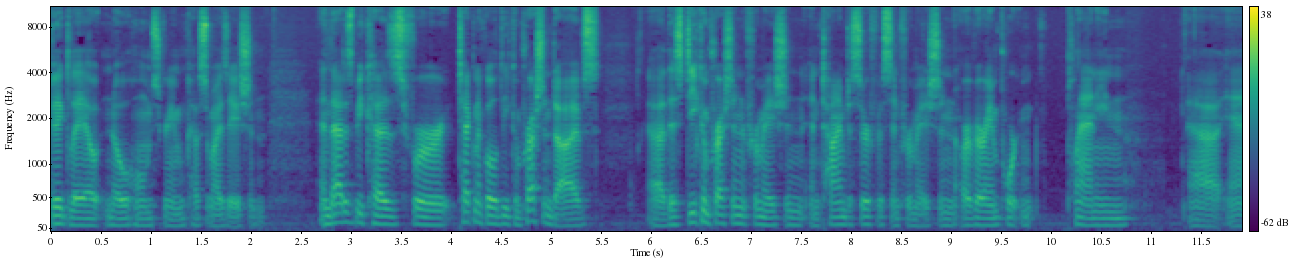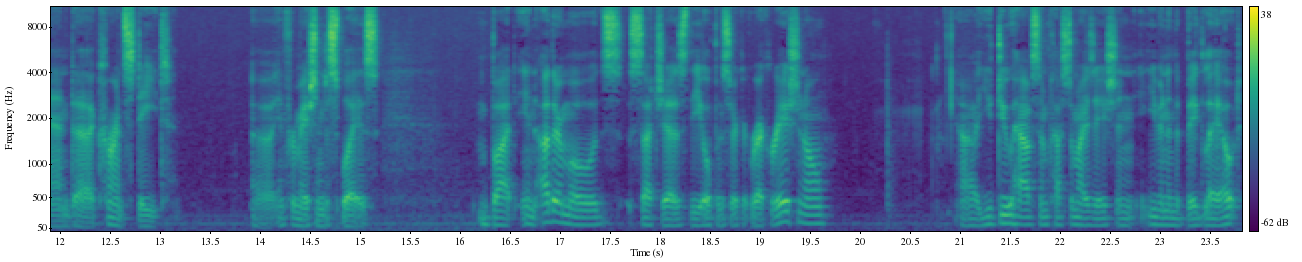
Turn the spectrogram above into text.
Big layout, no home screen customization. And that is because for technical decompression dives, uh, this decompression information and time to surface information are very important planning uh, and uh, current state uh, information displays. But in other modes, such as the open circuit recreational, uh, you do have some customization even in the big layout.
